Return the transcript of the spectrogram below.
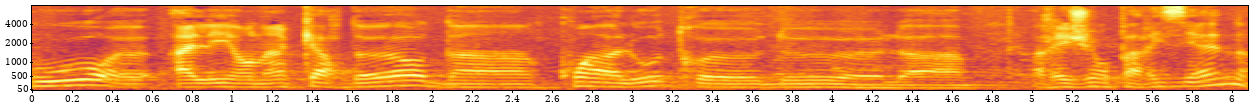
pour euh, aller en un quart d'heure d'un coin à l'autre euh, de la région parisienne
